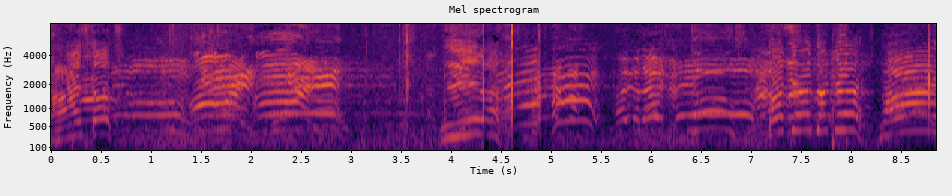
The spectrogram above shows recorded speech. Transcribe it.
ナイスカットいいねタックルタックルナイ Yeah, no. ス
